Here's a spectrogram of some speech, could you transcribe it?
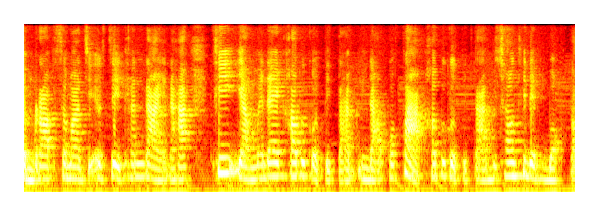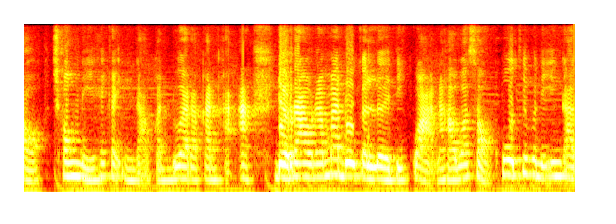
สำหรับสมาชิก FC ท่านใดนะคะทยังไม่ได้เข้าไปกดติดตามอิงดาวก็ฝากเข้าไปกดติดตามที่ช่องที่เด็ดบอกต่อช่องนี้ให้กับอิงดาวกันด้วยละกันค่ะอะเดี๋ยวเรานะมาดูกันเลยดีกว่านะคะ ว่า 2 คู่ที่วันนี้อิงดาว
